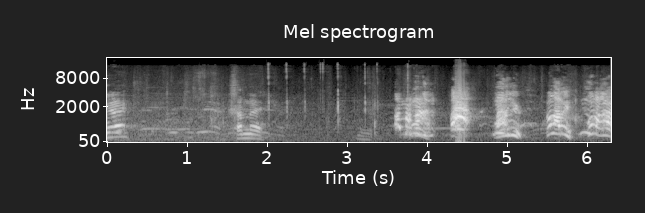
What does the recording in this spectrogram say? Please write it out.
হ্যাঁ। সামনে আয়। আ, মামা! আ! মারি! মারি! মামা!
